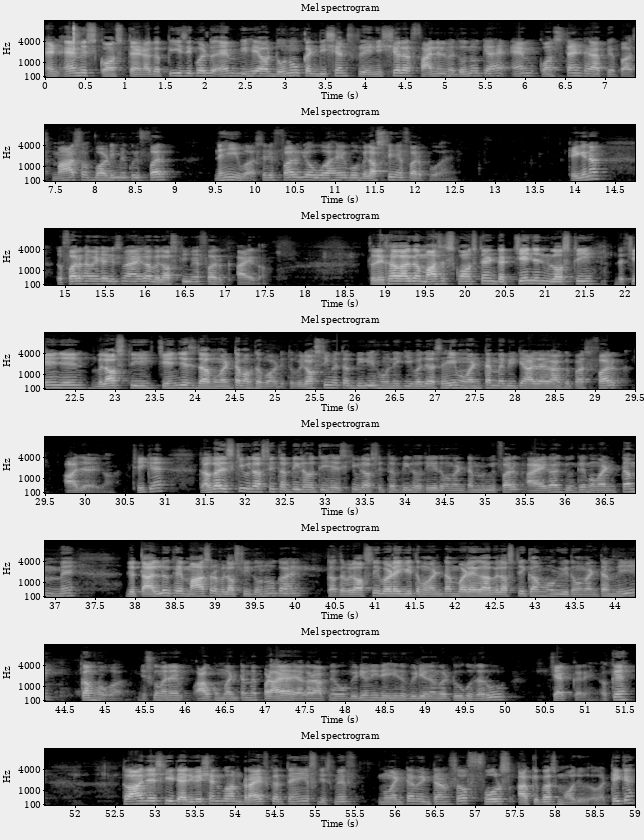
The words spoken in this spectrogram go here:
and M is constant अगर P is equal to M V है और दोनों कंडीशन इनिशियल और फाइनल में दोनों क्या है? एम कॉन्स्टेंट है आपके पास मास ऑफ़ बॉडी में कोई फ़र्क नहीं हुआ, सिर्फ़ फ़र्क जो हुआ है वो वेलोसिटी में फ़र्क हुआ है, ठीक है ना? तो फ़र्क हमेशा किसमें आएगा? वेलोसिटी में फ़र्क आएगा। तो लिखा हुआ आएगा, mass is constant, the change in velocity, the change in velocity changes the momentum of the body. तो वेलोसिटी में तब्दीली होने की वजह से ही मोमेंटम में भी क्या आ जाएगा? आपके पास फ़र्क आ जाएगा। ठीक है? तो अगर इसकी वेलोसिटी तब्दील होती है, इसकी वेलोसिटी तब्दील होती है तो मोमेंटम में भी फ़र्क आएगा, क्योंकि मोमेंटम में जो ताल्लुक है, मास और वेलोसिटी दोनों का है। तो अगर वेलोसिटी बढ़ेगी तो मोमेंटम बढ़ेगा, वेलोसिटी कम होगी तो मोमेंटम भी कम होगा। जिसको मैंने आपको मोमेंटम में पढ़ाया है, अगर आपने वो वीडियो नहीं देखी तो वीडियो नंबर टू को ज़रूर चेक करें ओके तो आज इसकी डेरिवेशन को हम ड्राइव करते हैं जिसमें momentum in terms of force आपके पास मौजूद होगा, ठीक है?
